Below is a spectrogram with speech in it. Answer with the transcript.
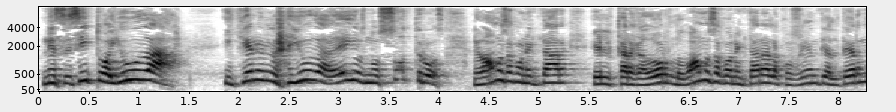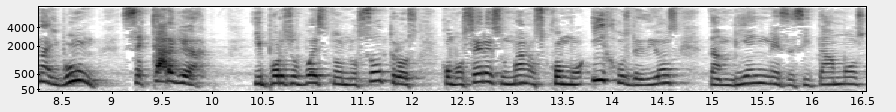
necesito ayuda. ¿Y quieren la ayuda de ellos? Nosotros. Le vamos a conectar el cargador, lo vamos a conectar a la corriente alterna y ¡boom! Se carga. Y por supuesto nosotros como seres humanos, como hijos de Dios, también necesitamos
